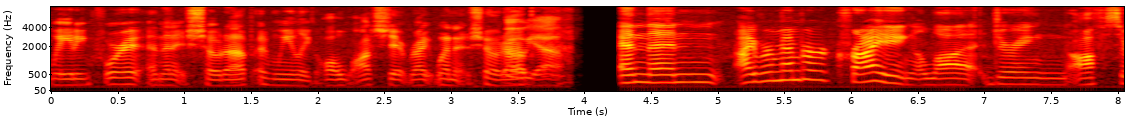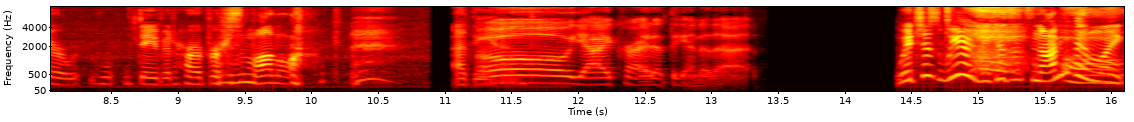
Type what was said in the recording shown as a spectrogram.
waiting for it and then it showed up and we like all watched it right when it showed oh, up. Oh yeah. And then I remember crying a lot during Officer David Harbour's monologue at the end. Oh yeah, I cried at the end of that. Which is weird because it's not even Oh, like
